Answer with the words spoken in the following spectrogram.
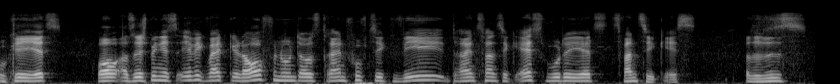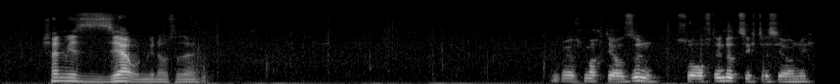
Okay, jetzt. Wow, also ich bin jetzt ewig weit gelaufen und aus 53W 23S wurde jetzt 20S. Also das ist, scheint mir sehr ungenau zu sein. Das macht ja auch Sinn. So oft ändert sich das ja auch nicht.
